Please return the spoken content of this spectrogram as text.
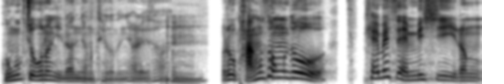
궁극적으로는 이런 형태거든요. 그래서 음. 그리고 방송도 KBS, MBC 이런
